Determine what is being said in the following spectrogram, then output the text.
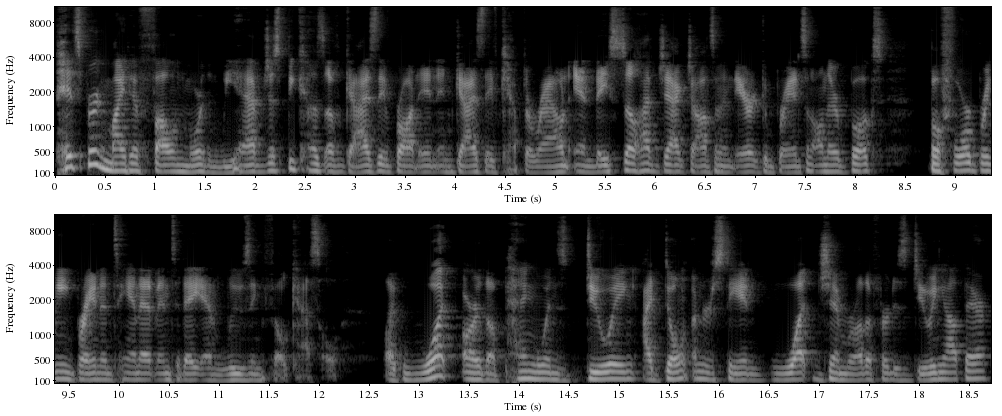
Pittsburgh might have fallen more than we have just because of guys they've brought in and guys they've kept around, and they still have Jack Johnson and Erik Gudbranson on their books before bringing Brandon Tanev in today and losing Phil Kessel. Like, what are the Penguins doing? I don't understand what Jim Rutherford is doing out there.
